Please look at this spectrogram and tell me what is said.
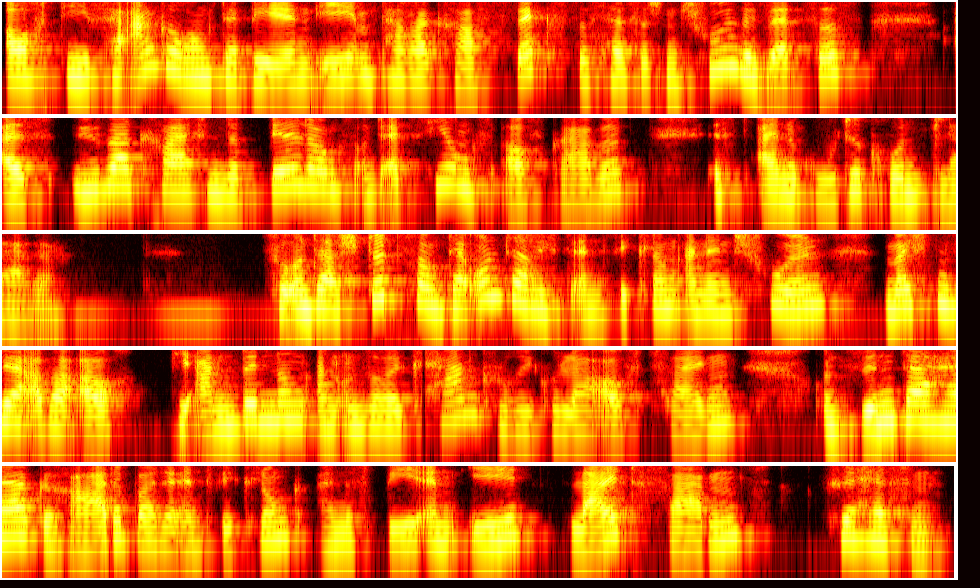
Auch die Verankerung der BNE im Paragraph 6 des hessischen Schulgesetzes als übergreifende Bildungs- und Erziehungsaufgabe ist eine gute Grundlage. Zur Unterstützung der Unterrichtsentwicklung an den Schulen möchten wir aber auch die Anbindung an unsere Kerncurricula aufzeigen und sind daher gerade bei der Entwicklung eines BNE-Leitfadens für Hessen.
